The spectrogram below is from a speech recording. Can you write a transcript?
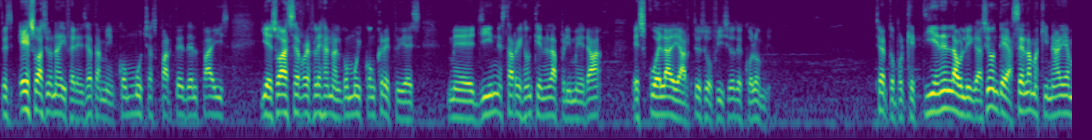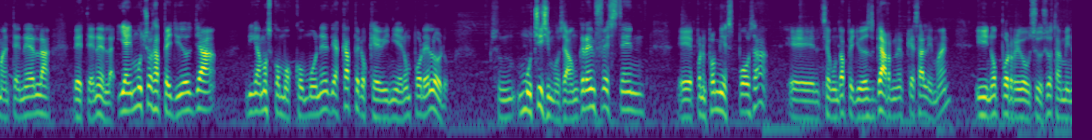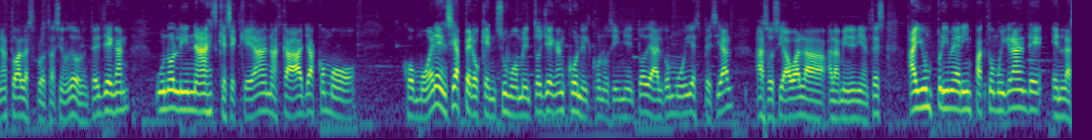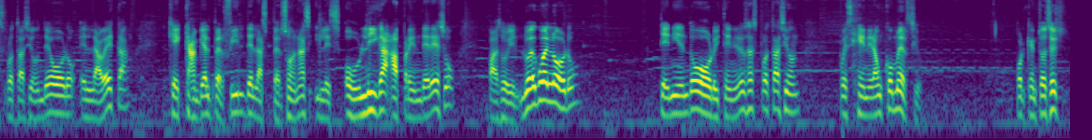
Entonces, eso hace una diferencia también con muchas partes del país y eso hace refleja en algo muy concreto y es Medellín, esta región tiene la primera escuela de artes y oficios de Colombia. ¿Cierto? Porque tienen la obligación de hacer la maquinaria, mantenerla, de tenerla. Y hay muchos apellidos ya, digamos, como comunes de acá, pero que vinieron por el oro. Son muchísimos. O sea, un Grenfesten, eh, por ejemplo, mi esposa, eh, el segundo apellido es Garner, que es alemán, y vino por Río Sucio también a toda la explotación de oro. Entonces llegan unos linajes que se quedan acá ya como, como herencia, pero que en su momento llegan con el conocimiento de algo muy especial asociado a la, a la minería. Entonces hay un primer impacto muy grande en la explotación de oro en la beta que cambia el perfil de las personas y les obliga a aprender eso para subir. Luego el oro, teniendo oro y teniendo esa explotación, pues genera un comercio. Porque entonces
